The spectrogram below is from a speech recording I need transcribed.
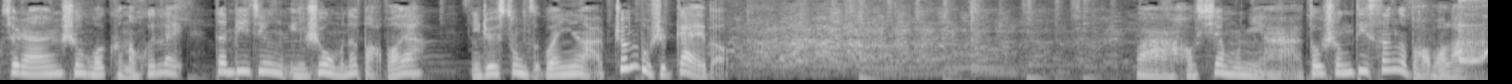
虽然生活可能会累，但毕竟也是我们的宝宝呀。你这送子观音啊，真不是盖的。”哇，好羡慕你啊！都生第三个宝宝了，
